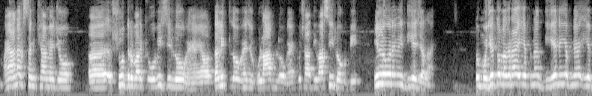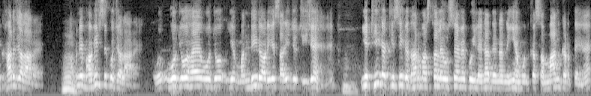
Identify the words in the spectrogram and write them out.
भयानक संख्या में जो शूद्र वर्ग के ओबीसी लोग हैं और दलित लोग हैं जो गुलाम लोग हैं कुछ आदिवासी लोग भी इन लोगों ने भी दिए जलाए तो मुझे तो लग रहा है ये अपना दिए नहीं अपने ये घर जला रहे हैं हम्म। अपने भविष्य को जला रहे हैं वो जो है वो जो ये मंदिर और ये सारी जो चीज़ें हैं हम्म। ये ठीक है किसी का धर्म स्थल है उससे हमें कोई लेना देना नहीं हम उनका सम्मान करते हैं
